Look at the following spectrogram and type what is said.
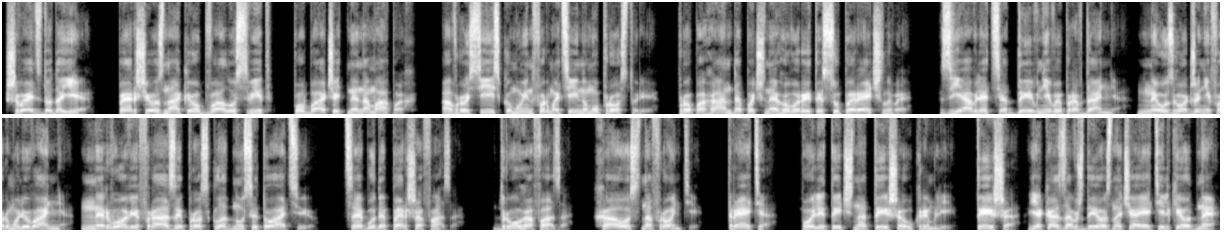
Швець додає: перші ознаки обвалу світ побачить не на мапах, а в російському інформаційному просторі. Пропаганда почне говорити суперечливе. З'являться дивні виправдання, неузгоджені формулювання, нервові фрази про складну ситуацію. Це буде перша фаза. Друга фаза хаос на фронті. Третя політична тиша у Кремлі. Тиша, яка завжди означає тільки одне:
